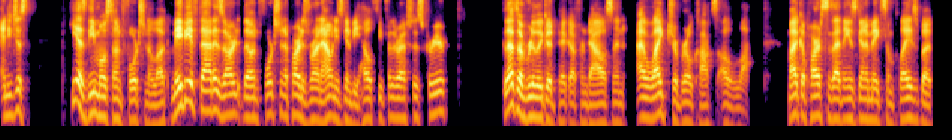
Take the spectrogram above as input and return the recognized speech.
and he just he has the most unfortunate luck. Maybe if that is our the unfortunate part is run out and he's going to be healthy for the rest of his career, that's a really good pickup from Dallas, and I like Jabril Cox a lot. Micah Parsons, I think, is going to make some plays, but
